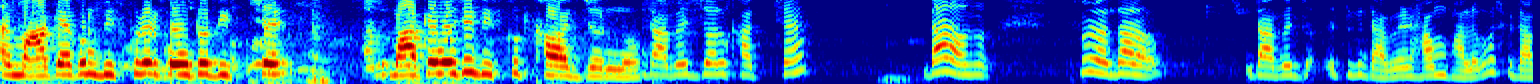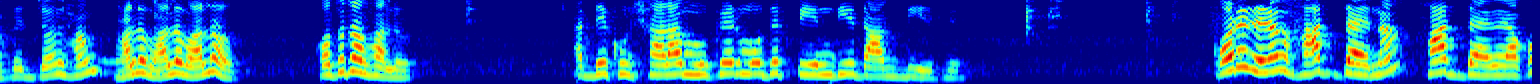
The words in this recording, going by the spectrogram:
আর মাকে এখন বিস্কুটের কৌটো দিচ্ছে। মাকে বলছে বিস্কুট খাওয়ার জন্য। ডাবের জল খাচ্ছে। দাঁড়াও শোনো দাঁড়াও। ডাবের তুমি ডাবের হাম ভালোবাসো? ডাবের জল হাম? ভালো ভালো ভালো। কতটা ভালো? আর দেখুন, সারা মুখের মধ্যে পেন দিয়ে দাগ দিয়েছে। করে না এরকম হাত দেয় না? হাত দেয় না, এরকম।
